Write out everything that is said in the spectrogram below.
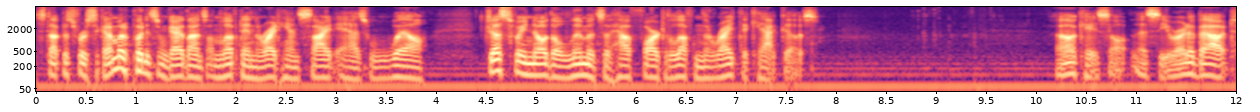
stop just for a second. I'm going to put in some guidelines on the left and the right hand side as well. Just so we know the limits of how far to the left and the right the cat goes. Okay, so let's see, right about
